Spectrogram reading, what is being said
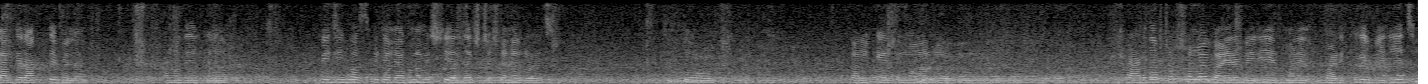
কালকে রাত্রেবেলা। আমাদের পিজি হসপিটাল এখন আমি শিয়ালদা স্টেশনে রয়েছি। তো কালকে তোমার সাড়ে দশটার সময় বাইরে বেরিয়ে মানে বাড়ি থেকে বেরিয়েছি।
